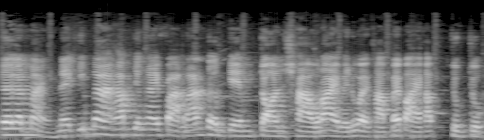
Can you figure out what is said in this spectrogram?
เจอกันใหม่ในคลิปหน้าครับ ยังไงฝากร้านเติมเกมจอนชาวไร่ไปด้วยครับบ๊ายบายครับ จุ๊บจุ๊บ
